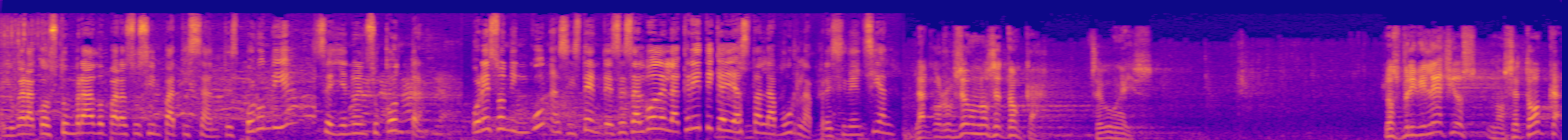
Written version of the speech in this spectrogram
El lugar acostumbrado para sus simpatizantes por un día se llenó en su contra. Por eso ningún asistente se salvó de la crítica y hasta la burla presidencial. La corrupción no se toca según ellos. Los privilegios no se tocan.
